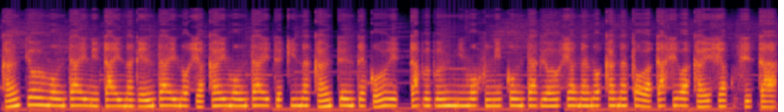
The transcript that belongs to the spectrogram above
環境問題みたいな現代の社会問題的な観点でこういった部分にも踏み込んだ描写なのかなと私は解釈した。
